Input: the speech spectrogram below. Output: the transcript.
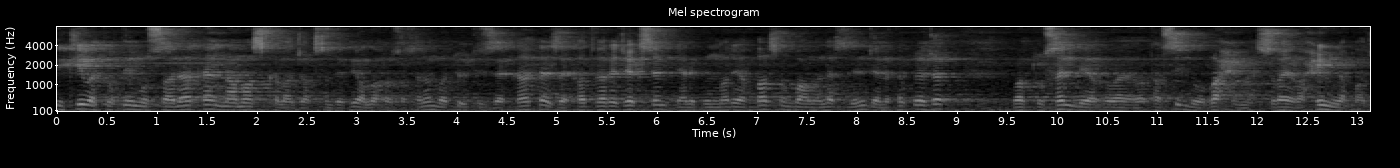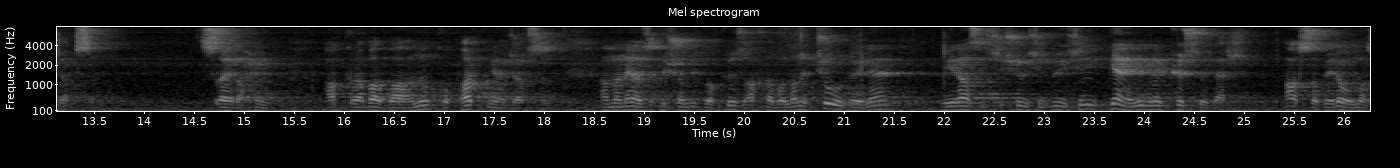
İki ve tuqimu salate namaz kılacaksın dedi Allah Resulü Aleyhisselam ve tu'ti zekate zekat vereceksin. Yani bunları yaparsan bu ameller seni cennete koyacak. Ve tusalli ve tasillu rahime sırayı rahim yapacaksın. Sırayı rahim. Akraba bağını kopartmayacaksın. Ama ne yazık ki şu an biz bakıyoruz akrabaların çoğu böyle miras için, şu için, bu için genellikle küsürler. Asla böyle olmaz.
